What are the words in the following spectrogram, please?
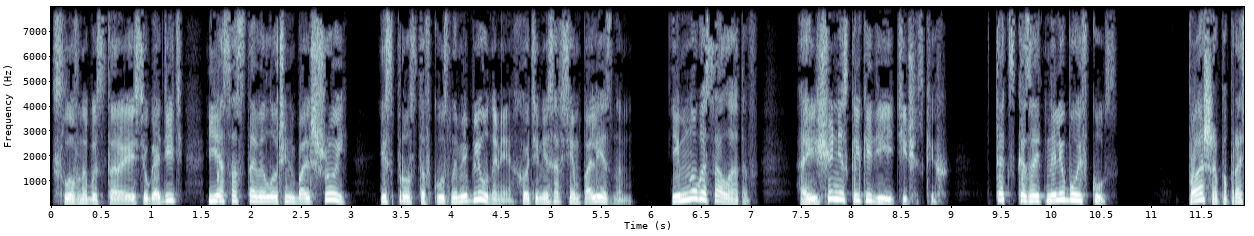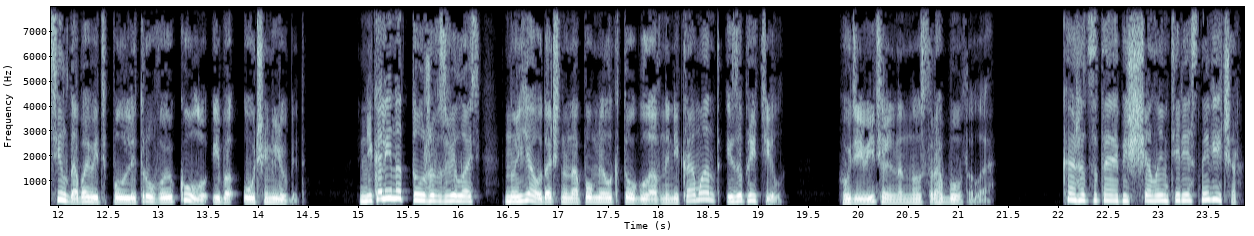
Словно бы стараясь угодить, я составил очень большой и с просто вкусными блюдами, хоть и не совсем полезным, и много салатов, а еще несколько диетических. Так сказать, на любой вкус. Паша попросил добавить поллитровую колу, ибо очень любит. Николина тоже взвелась, но я удачно напомнил, кто главный некромант, и запретил. Удивительно, но сработало. «Кажется, ты обещал интересный вечер»,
